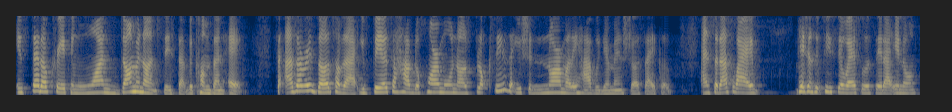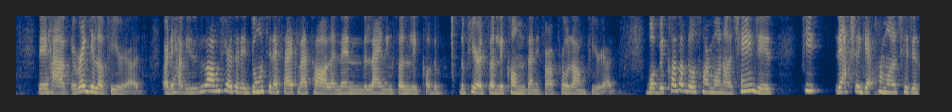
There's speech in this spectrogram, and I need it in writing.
instead of creating one dominant cyst that becomes an egg. So as a result of that, you fail to have the hormonal fluxes that you should normally have with your menstrual cycle. And so that's why patients with PCOS will say that, you know, they have irregular periods or they have these long periods where they don't see their cycle at all. And then the lining suddenly, co- the, the period suddenly comes and it's for a prolonged period. But because of those hormonal changes, they actually get hormonal changes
